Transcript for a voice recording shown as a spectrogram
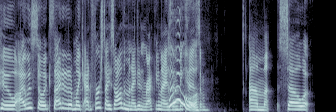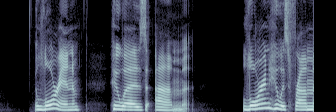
who I was so excited. I'm like, at first I saw them and I didn't recognize them because, um, so Lauren, who was um Lauren, who was from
